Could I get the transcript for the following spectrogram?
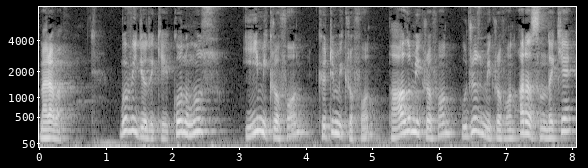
Merhaba. Bu videodaki konumuz iyi mikrofon, kötü mikrofon, pahalı mikrofon, ucuz mikrofon arasındaki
